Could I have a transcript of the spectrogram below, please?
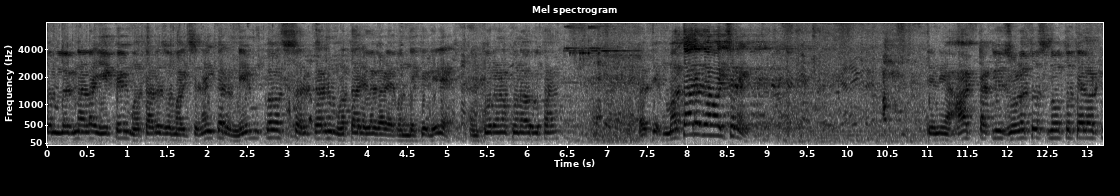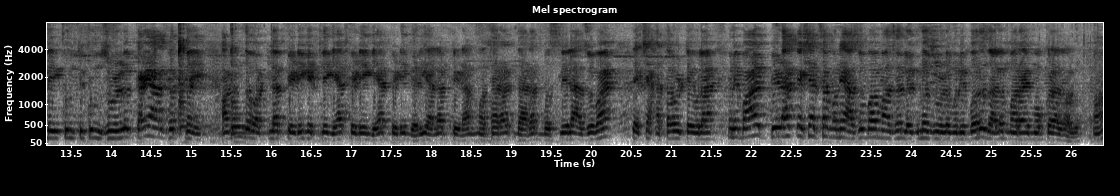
पण लग्नाला एकही म्हातारं जमायचं नाही कारण नेमकं सरकारनं म्हाताऱ्याला गाड्या बंद केलेल्या आहे आणि कोरोना कोणावर होता? ते म्हातारं जमायचं नाही. त्याने आठ टाकली जुळतच नव्हतं. त्याला वाटलं इकून तिकून जुळलं काही हरकत नाही. आनंद वाटला पेढी घेतली घ्या पेढी घ्या पेढी घरी आला पेढा मथारा दारात बसलेला आजोबा त्याच्या हातावर ठेवला. म्हणे बाळ पेढा कशाचा? म्हणे आजोबा माझं लग्न जुळलं. म्हणे बरं झालं मराय मोकळा झालो. हा?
